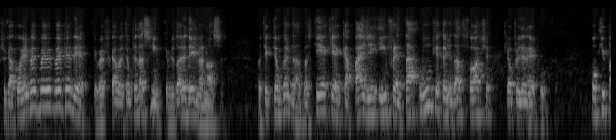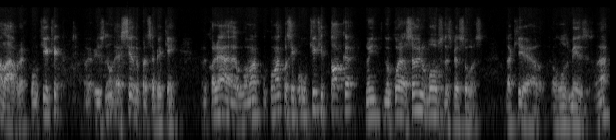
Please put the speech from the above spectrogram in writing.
ficar com ele, vai, vai, vai, perder, porque vai, ficar, vai ter um pedacinho, porque a vitória é dele, não é nossa. Vai ter que ter um candidato. Mas quem é que é capaz de enfrentar um que é candidato forte, que é o presidente da República? Com que palavra? Com que, que isso não é cedo para saber quem. Qual é, como é que você, o que que toca no, no coração e no bolso das pessoas daqui a alguns meses, né?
